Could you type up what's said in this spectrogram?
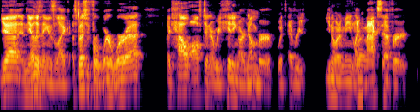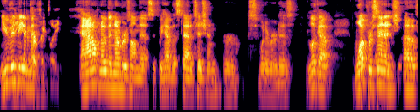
Yeah, and the other thing is like, especially for where we're at, like how often are we hitting our number with every, you know what I mean, like Right. max effort, You would be perfectly. and I don't know the numbers on this. If we have a statistician or whatever it is, look up what percentage of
